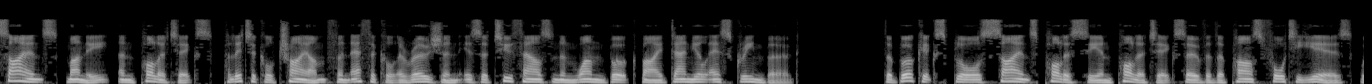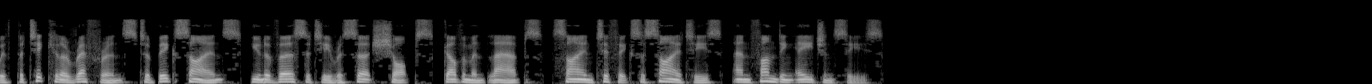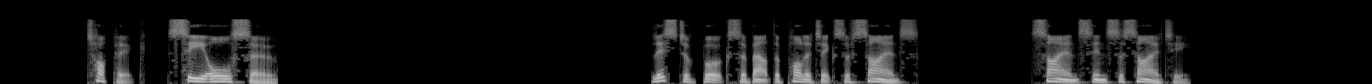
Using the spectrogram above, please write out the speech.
Science, Money, and Politics, Political Triumph and Ethical Erosion is a 2001 book by Daniel S. Greenberg. The book explores science policy and politics over the past 40 years, with particular reference to big science, university research shops, government labs, scientific societies, and funding agencies. See also. List of books about the politics of science. Science in society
